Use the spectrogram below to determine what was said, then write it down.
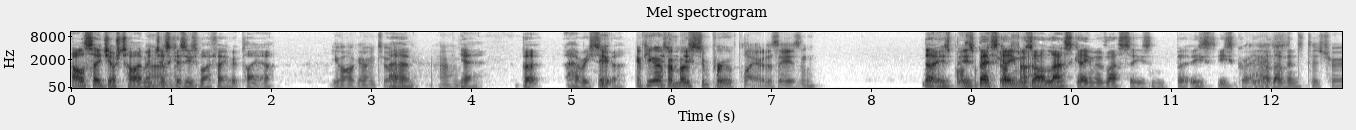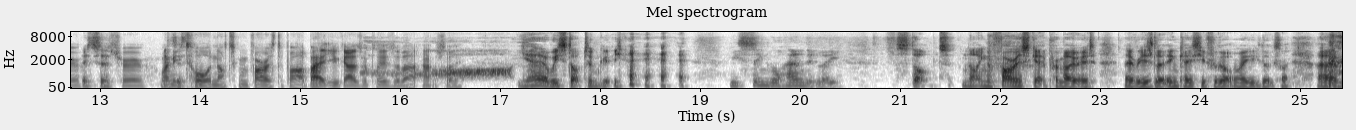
I'll say Josh Tymon just Oh, because no. he's my favourite player. You are going to. Um. Um, Yeah, but Harry If, Souttar. if you go for most improved player of the season, No, his, his best game was our last game of last season, but he's he's great. I love him. It is true. It's It's a- true. When it's he a- tore Nottingham Forest apart, I bet you guys were pleased with that. Actually, Yeah, we stopped him. Yeah, he single-handedly stopped Nottingham Forest get promoted. There he is. Look, in case you've forgotten what he looks like, um,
